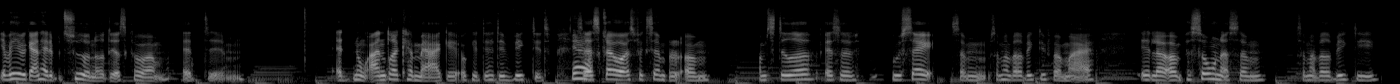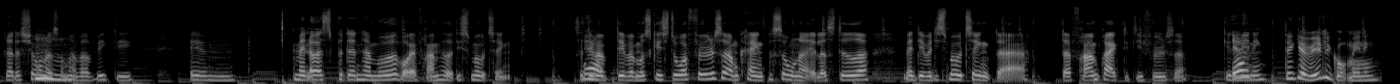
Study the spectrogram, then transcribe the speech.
jeg vil helt gerne have, at det betyder noget, det jeg skriver om. At, øh, at nogle andre kan mærke, okay, det her det er vigtigt. Ja. Så jeg skrev også for eksempel om, om steder, altså USA, som, som har været vigtige for mig, eller om personer, som, som har været vigtige, relationer, Mm. som har været vigtige. Øhm, men også på den her måde, hvor jeg fremhæver de små ting. Så det, Ja. var, det var måske store følelser omkring personer eller steder, men det var de små ting, der, der frembragte de følelser. Giver det Ja. mening? Det giver virkelig god mening.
